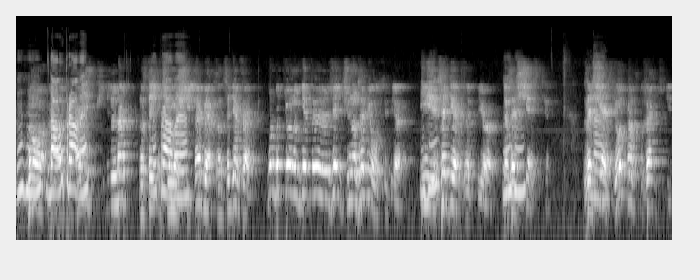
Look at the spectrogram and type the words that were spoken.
Но да, вы правы. А действительно настоящий мужчина обязан содержать. Может быть, он где-то женщину завел себе и содержит ее да, uh-huh. за счастье. За да. счастье. Вот продолжает жить.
